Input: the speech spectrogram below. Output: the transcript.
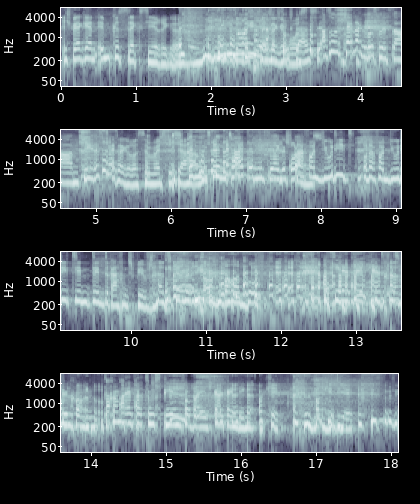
ich wäre gern Imkes Sechsjährige. Die das Neunjährige kriegt Klettergerüst. das. Achso, das Klettergerüst willst du haben. Nee, das Klettergerüst möchte ich ja haben. Ich bin tatsächlich sehr gespannt. Oder von Judith, oder von Judith den, den Drachenspielplatz. Bauernhof. Ist jederzeit herzlich willkommen. Kommen einfach zum Spielen vorbei, ist gar kein Ding. Okay, okay, Deal.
